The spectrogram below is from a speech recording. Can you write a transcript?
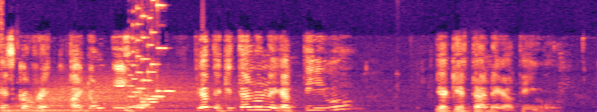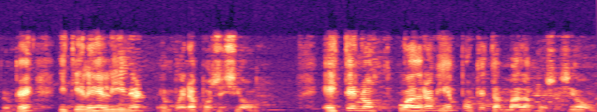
es correcto. I don't either. Fíjate, aquí está lo negativo y aquí está el negativo. ¿Ok? Y tienes el either en buena posición. Este no cuadra bien porque está en mala posición.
